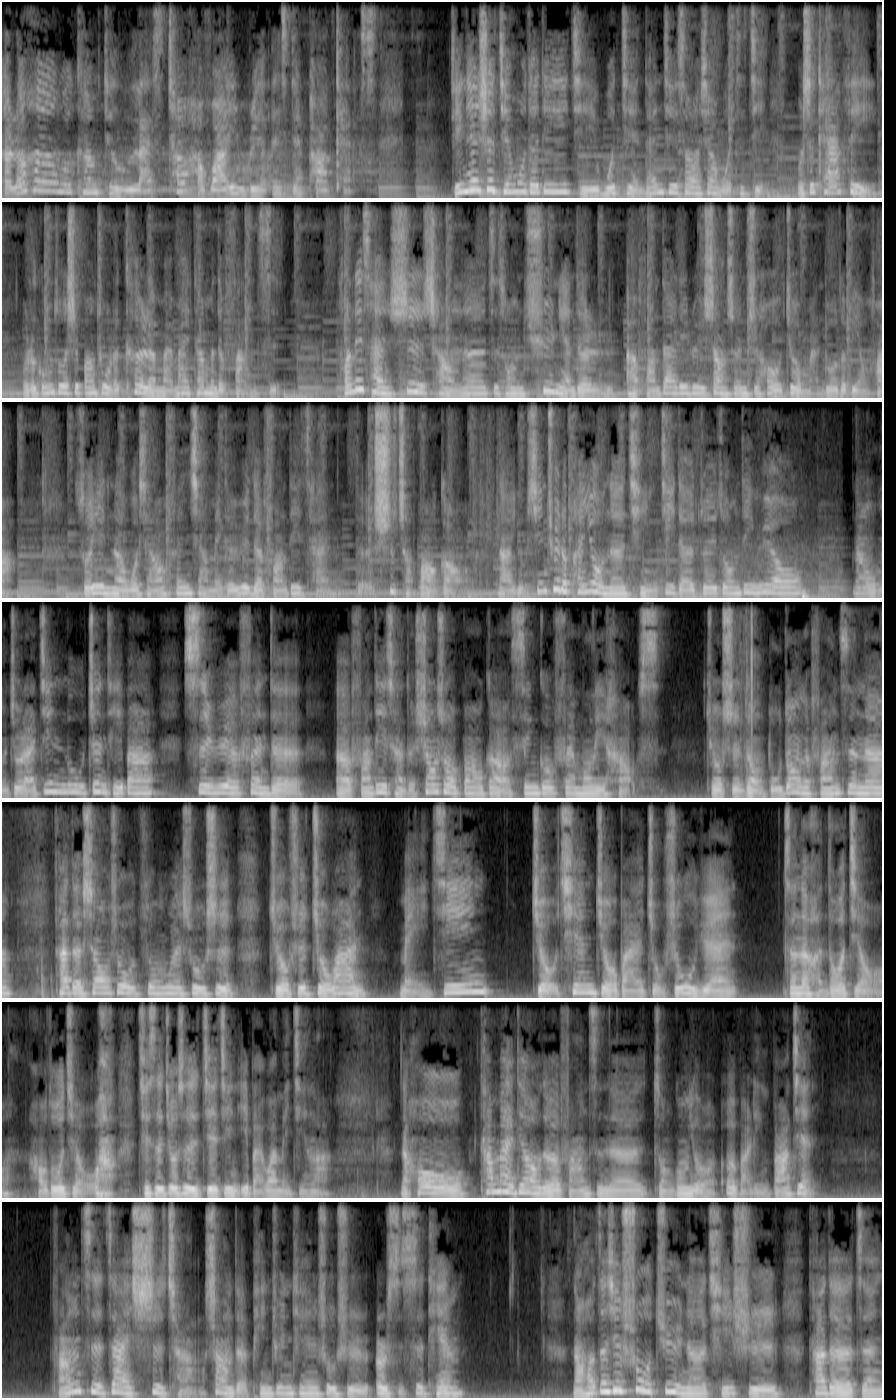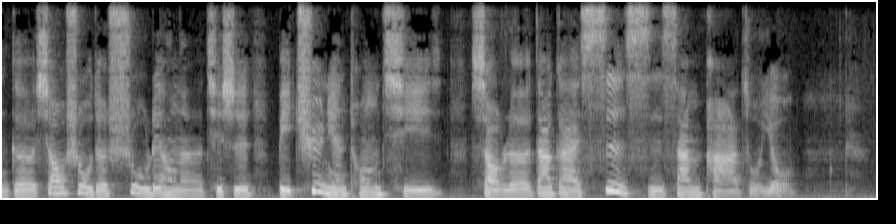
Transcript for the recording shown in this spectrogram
Aloha, welcome to Let's Talk Hawaii Real Estate Podcast。今天是节目的第一集，我简单介绍一下我自己。我是 Kathy，我的工作是帮助我的客人买卖他们的房子。房地产市场呢，自从去年的啊房贷利率上升之后，就有蛮多的变化。所以呢，我想要分享每个月的房地产的市场报告。那有兴趣的朋友呢，请记得追踪订阅哦。那我们就来进入正题吧。四月份的呃房地产的销售报告，Single Family House，就是这种独栋的房子呢，它的销售中位数是九十九万美金，九千九百九十五元，真的很多酒，好多酒，其实就是接近一百万美金啦。然后他卖掉的房子呢，总共有二百零八件。房子在市场上的平均天数是二十四天，然后这些数据呢，其实它的整个销售的数量呢，其实比去年同期少了大概四十三趴左右，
